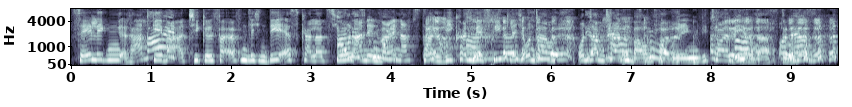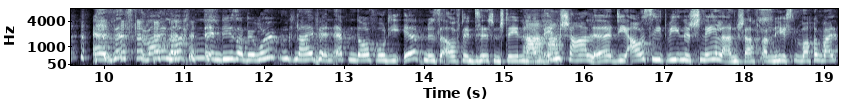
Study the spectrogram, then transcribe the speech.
unzähligen Ratgeberartikel veröffentlichen. Deeskalation Alles an den cool. Weihnachtstagen. Ja. Wie können wir friedlich unterm, unterm ja, Tannenbaum cool. verbringen? Wie toll wäre das? Du? Er, er, sitzt Weihnachten in dieser berühmten Kneipe in Eppendorf, wo die Erdnüsse auf den Tischen stehen haben, Aha. in Schale, die aussieht wie eine Schneelandschaft am nächsten Morgen, weil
